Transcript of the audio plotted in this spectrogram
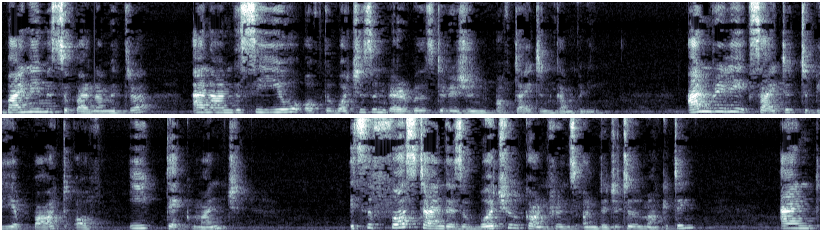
My name is Suparna Mitra and I'm the CEO of the Watches and Wearables division of Titan Company. I'm really excited to be a part of Eat TechManch. It's the first time there's a virtual conference on digital marketing and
